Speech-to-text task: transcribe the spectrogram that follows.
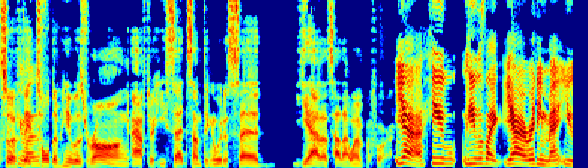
So if they was. told him he was wrong after he said something, he would have said, "Yeah, that's how that went before." Yeah, he he was like, yeah, I already met you.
